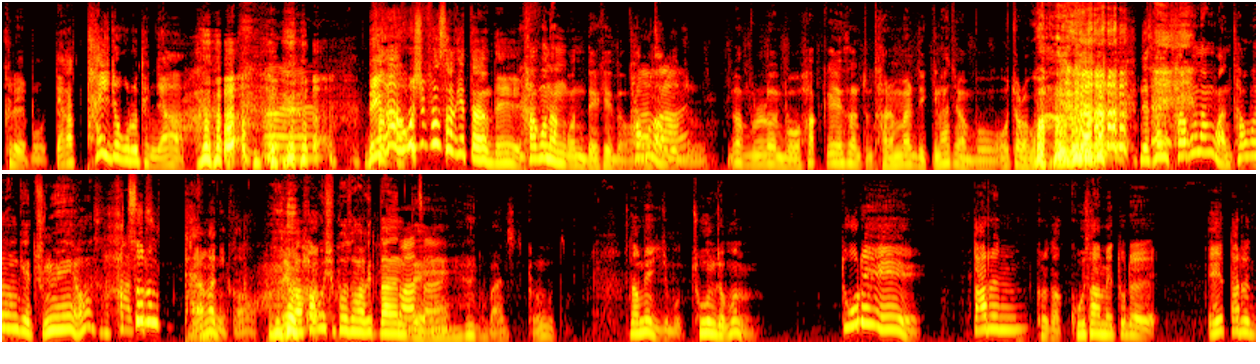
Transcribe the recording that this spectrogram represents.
그래 뭐 내가 타이적으로 됐냐? 아, 내가 타- 하고 싶어서 하겠다는데 타고난 건데 걔도 타고난 맞아. 거죠. 그러니까 물론 뭐 학교에서는 좀 다른 말도 있긴 하지만 뭐 어쩌라고 근데 사실 타고난 거 안 타고난 게 중요해요 학설은 다양하니까. 내가 하고 싶어서 하겠다는데. 맞아 그런 거. 그다음에 이제 뭐 좋은 점은 또래에 다른 그러니까 고3의 또래의 다른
